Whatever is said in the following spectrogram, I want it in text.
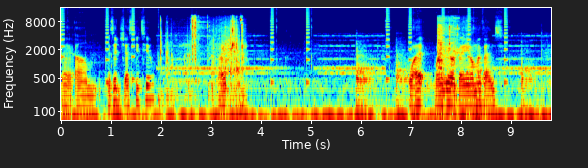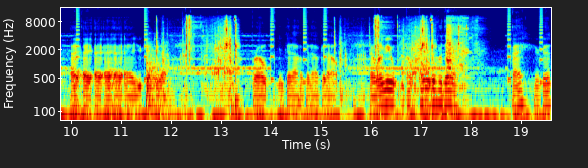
Hey, um, is it just you two? Like, what? One of you are banging on my vents. Hey, hey, hey, hey, hey, hey, you can't do that. Bro, get out, get out, get out. Okay, one of you, go, go over there. Okay, you're good.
